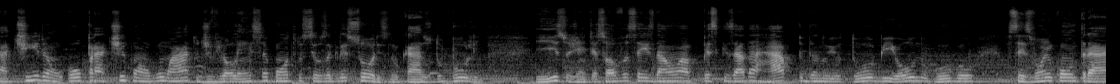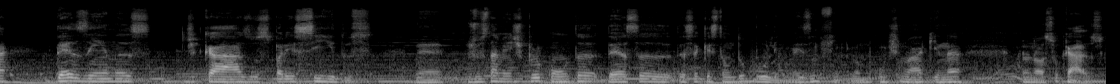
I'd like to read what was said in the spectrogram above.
atiram ou praticam algum ato de violência contra os seus agressores, no caso do bullying. E isso, gente, é só vocês dar uma pesquisada rápida no YouTube ou no Google, vocês vão encontrar dezenas de casos parecidos, né? Justamente por conta dessa, dessa questão do bullying. Mas enfim, vamos continuar aqui na, no nosso caso.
